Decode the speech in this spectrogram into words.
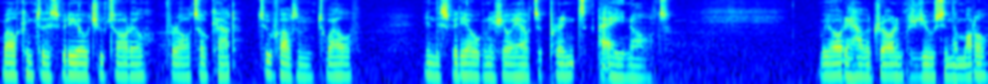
Welcome to this video tutorial for AutoCAD 2012. In this video we're going to show you how to print A0. We already have a drawing produced in the model.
